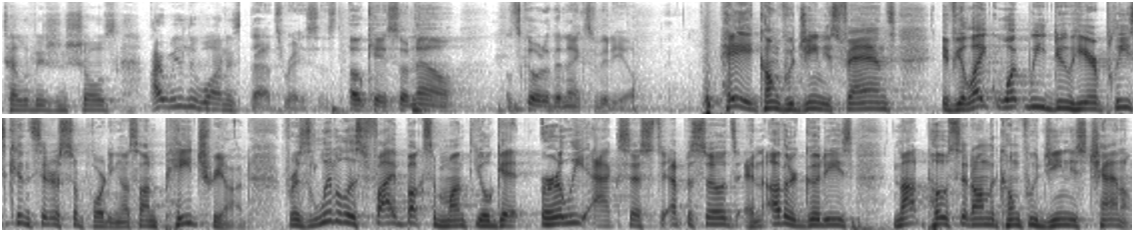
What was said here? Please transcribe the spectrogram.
television shows. I really want to That's racist. Okay, so now let's go to the next video. Hey, Kung Fu Genius fans. If you like what we do here, please consider supporting us on Patreon. For as little as five bucks a month, you'll get early access to episodes and other goodies not posted on the Kung Fu Genius channel.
